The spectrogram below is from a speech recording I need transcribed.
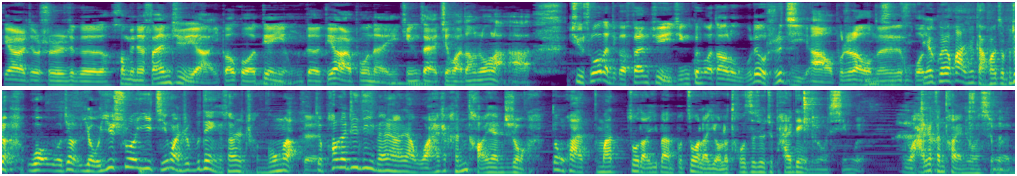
第二就是这个后面的番剧啊、包括电影的第二部呢，已经在计划当中了啊。据说呢，这个番剧已经规划到了五六十集啊，我不知道我们活别规划就赶快做，不就我我就有一说一，尽管这部电影算是成功了，对就抛开这地方上讲，我还是很讨厌这种动画他妈做到一半不做了，有了投资就去拍电影这种行为，我还是很讨厌这种行为。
